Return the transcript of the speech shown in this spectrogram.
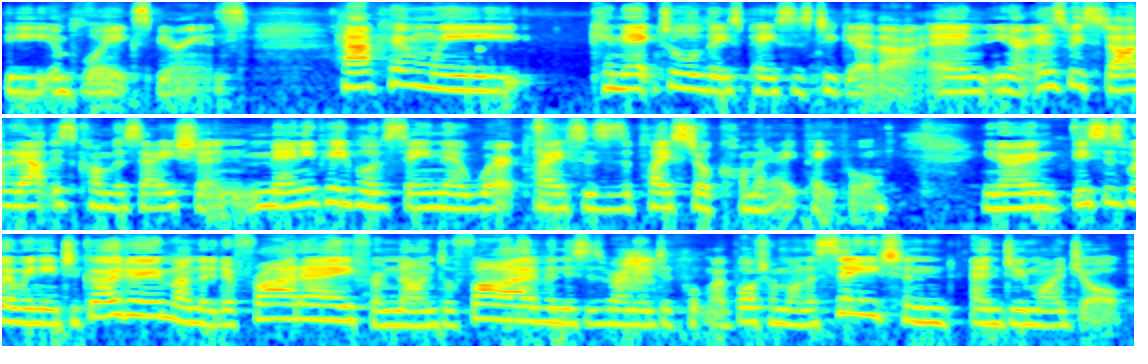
the employee experience. How can we connect all of these pieces together. And, you know, as we started out this conversation, many people have seen their workplaces as a place to accommodate people. You know, this is where we need to go to Monday to Friday from nine to five, and this is where I need to put my bottom on a seat and, and do my job.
